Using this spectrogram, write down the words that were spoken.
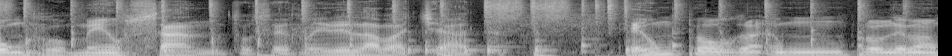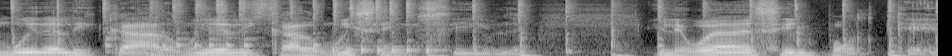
con Romeo Santos, el rey de la bachata. Es un, un problema muy delicado, muy delicado, muy sensible. Y le voy a decir por qué.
